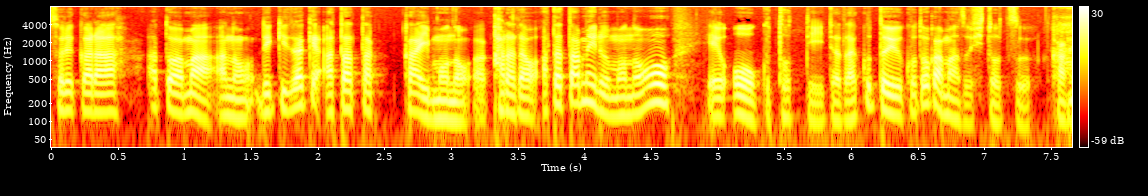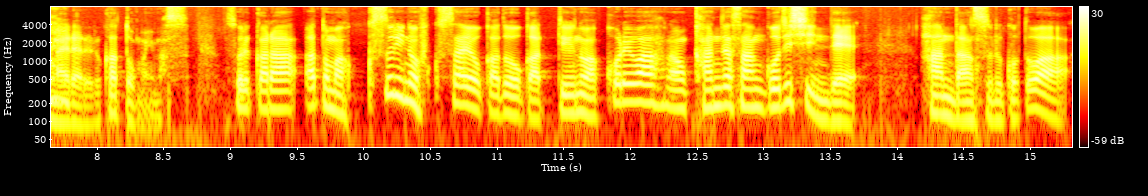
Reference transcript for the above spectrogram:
それからあとは、まあ、あのできるだけ温かいもの体を温めるものを、え多く取っていただくということがまず一つ考えられるかと思います。はい、それからあと、まあ、薬の副作用かどうかっていうのはこれはあの患者さんご自身で判断することは、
